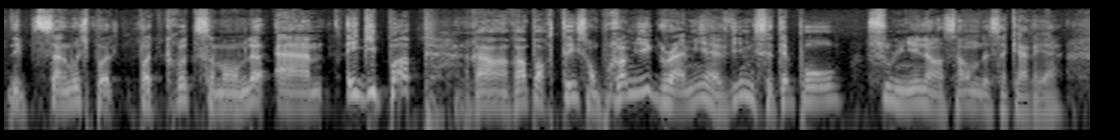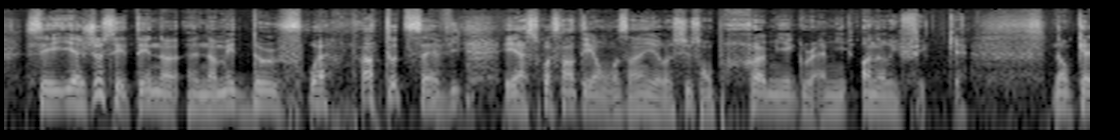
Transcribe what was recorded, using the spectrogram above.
des petits sandwichs pas, pas de croûte, ce monde-là. Euh, Iggy Pop a remporté son premier Grammy à vie, mais c'était pour souligner l'ensemble de sa carrière. Il a juste été no- nommé deux fois dans toute sa vie, et à 71 ans, il a reçu son premier premier Grammy honorifique. Donc, je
